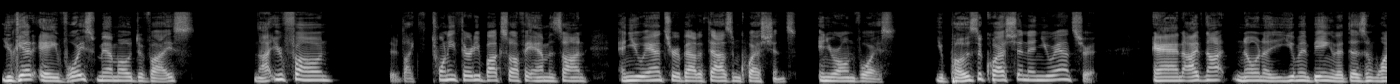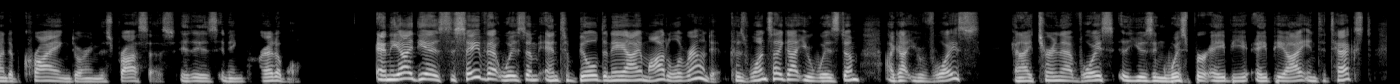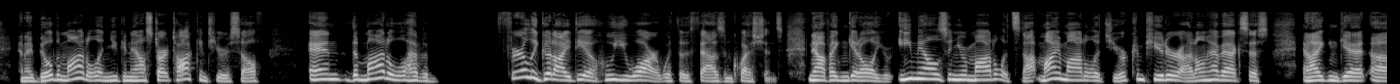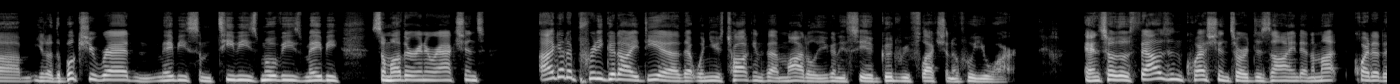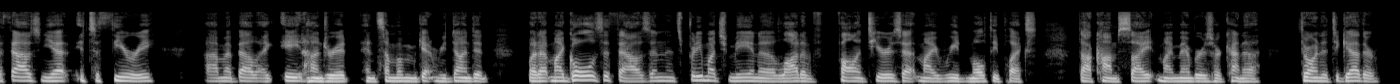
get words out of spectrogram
you get a voice memo device not your phone they're like 20 30 bucks off of amazon and you answer about a thousand questions in your own voice. You pose the question and you answer it. And i've not known a human being that doesn't wind up crying during this process. It is an incredible and the idea is to save that wisdom and to build an AI model around it. Because once I got your wisdom, I got your voice, and I turn that voice uh, using Whisper API into text, and I build a model, and you can now start talking to yourself. And the model will have a fairly good idea who you are with those thousand questions. Now, if I can get all your emails in your model, it's not my model, it's your computer. I don't have access, and I can get um, you know the books you read, and maybe some TVs, movies, maybe some other interactions. I got a pretty good idea that when you're talking to that model, you're going to see a good reflection of who you are. And so those thousand questions are designed, and I'm not quite at a thousand yet. It's a theory. I'm about like 800, and some of them getting redundant. But uh, my goal is a thousand. It's pretty much me and a lot of volunteers at my readmultiplex.com site. My members are kind of throwing it together.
